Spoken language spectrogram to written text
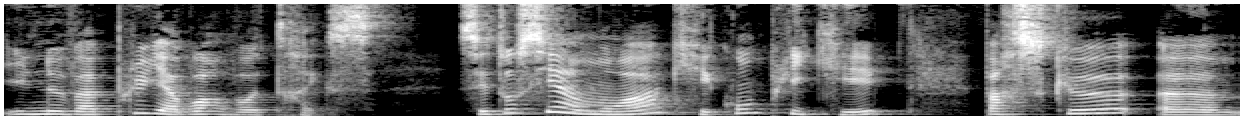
il ne va plus y avoir votre ex. C'est aussi un mois qui est compliqué parce que euh,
